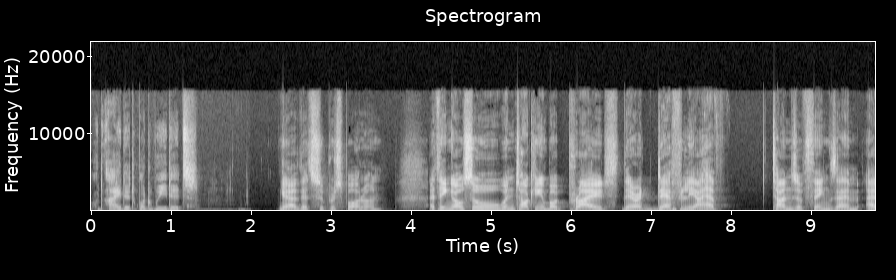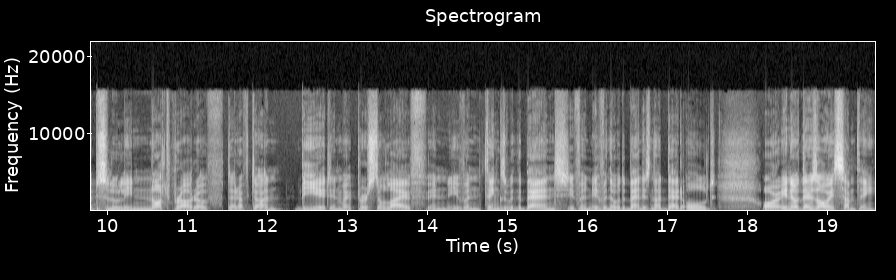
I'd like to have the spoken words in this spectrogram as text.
what I did, what we did. Yeah, that's super spot on. I think also when talking about pride, there are definitely I have tons of things I'm absolutely not proud of that I've done, be it in my personal life and even things with the band, even even though the band is not that old. Or you know, there's always something.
